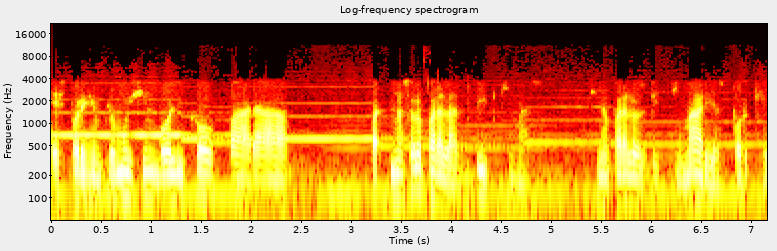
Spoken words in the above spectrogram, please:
es, por ejemplo, muy simbólico para, no solo para las víctimas, sino para los victimarios, porque,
